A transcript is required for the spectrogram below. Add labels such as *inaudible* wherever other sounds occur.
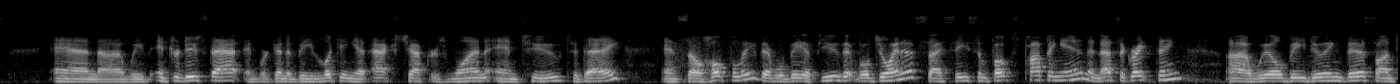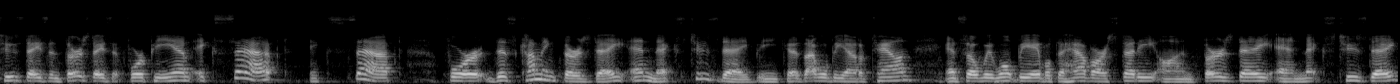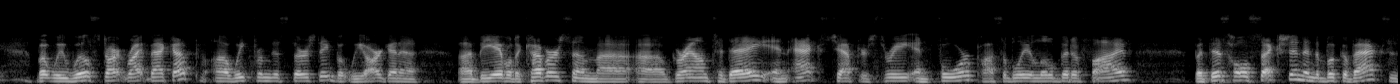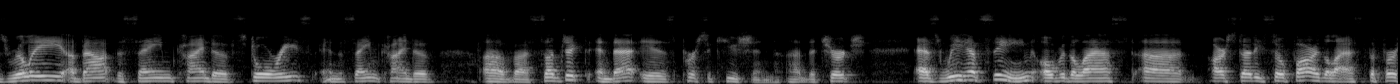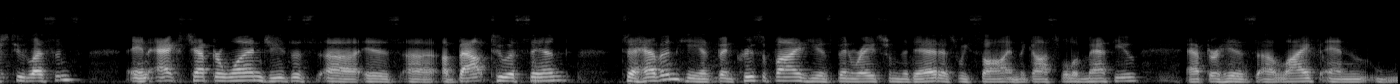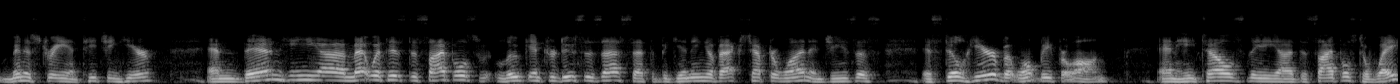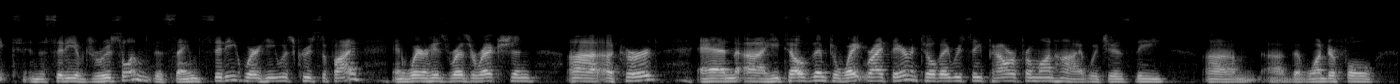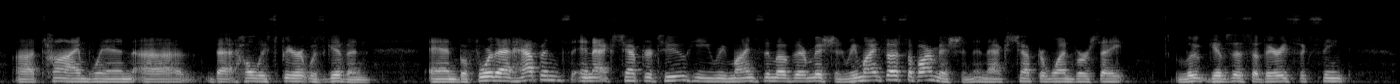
and uh, we've introduced that, and we're going to be looking at Acts chapters 1 and 2 today. And so hopefully there will be a few that will join us. I see some folks popping in, and that's a great thing. Uh, we'll be doing this on Tuesdays and Thursdays at 4 p.m., except, except for this coming Thursday and next Tuesday, because I will be out of town. And so we won't be able to have our study on Thursday and next Tuesday, but we will start right back up a week from this Thursday. But we are going to uh, be able to cover some uh, uh, ground today in Acts chapters 3 and 4, possibly a little bit of 5. But this whole section in the book of Acts is really about the same kind of stories and the same kind of, of uh, subject, and that is persecution. Uh, the church, as we have seen over the last, uh, our study so far, the last, the first two lessons, in Acts chapter 1, Jesus is about to ascend to heaven. He has been crucified. He has been raised from the dead, as we saw in the Gospel of Matthew after his uh, life and ministry and teaching here. And then he uh, met with his disciples. Luke introduces us at the beginning of Acts chapter 1, and Jesus is still here but won't be for long. And he tells the uh, disciples to wait in the city of Jerusalem, the same city where he was crucified and where his resurrection uh, occurred. And uh, he tells them to wait right there until they receive power from on high, which is the, um, uh, the wonderful uh, time when uh, that Holy Spirit was given. And before that happens in Acts chapter 2, he reminds them of their mission, reminds us of our mission in Acts chapter 1, verse 8. Luke gives us a very succinct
